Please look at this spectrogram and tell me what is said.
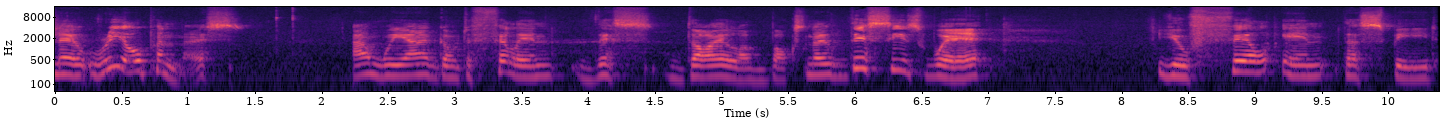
now reopen this and we are going to fill in this dialog box. Now this is where you fill in the speed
